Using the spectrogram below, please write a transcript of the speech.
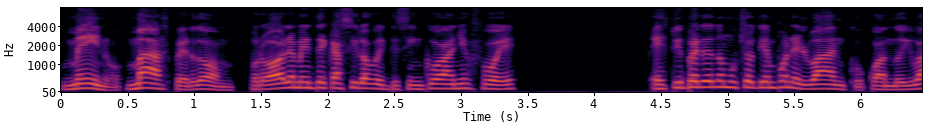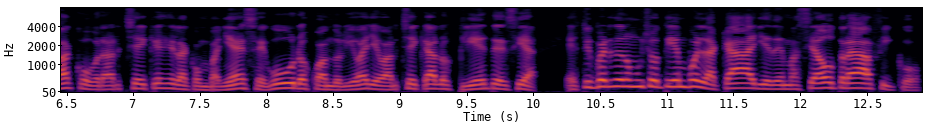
menos, más, perdón, probablemente casi los 25 años fue estoy perdiendo mucho tiempo en el banco. Cuando iba a cobrar cheques de la compañía de seguros, cuando le iba a llevar cheques a los clientes, decía, estoy perdiendo mucho tiempo en la calle, demasiado tráfico.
